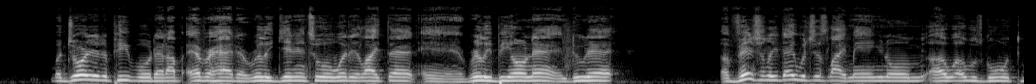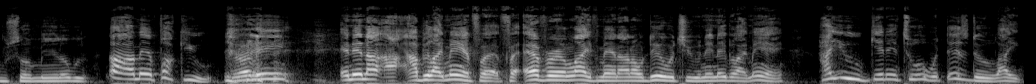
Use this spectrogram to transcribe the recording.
majority of the people that I've ever had to really get into it with it like that and really be on that and do that, eventually they was just like, man, you know, I, I was going through something, man. I was, nah, man, fuck you. You know what I mean? And then I, I, I'll be like, man, for forever in life, man, I don't deal with you. And then they be like, man, how you get into it with this dude? Like,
